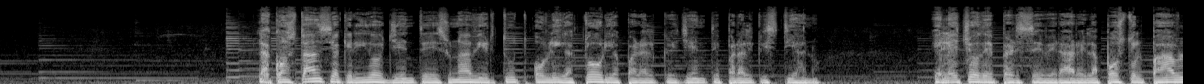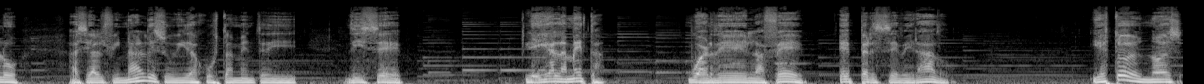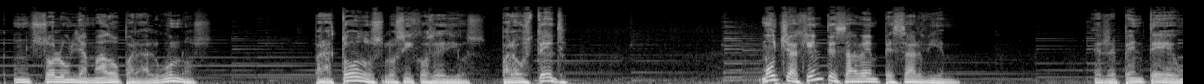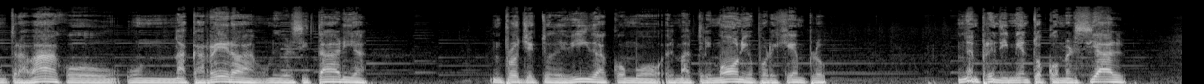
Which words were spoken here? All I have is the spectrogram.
La constancia, querido oyente, es una virtud obligatoria para el creyente, para el cristiano el hecho de perseverar. El apóstol Pablo, hacia el final de su vida, justamente dice, llegué a la meta, guardé la fe, he perseverado. Y esto no es un solo un llamado para algunos, para todos los hijos de Dios, para usted. Mucha gente sabe empezar bien, de repente un trabajo, una carrera universitaria, un proyecto de vida como el matrimonio, por ejemplo, un emprendimiento comercial,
